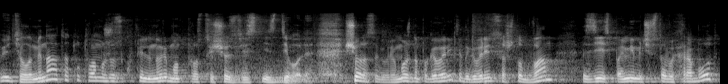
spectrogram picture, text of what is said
видите, ламината тут вам уже закупили, но ремонт просто еще здесь не сделали. Еще раз я говорю, можно поговорить и договориться, чтобы вам здесь, помимо чистовых работ,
